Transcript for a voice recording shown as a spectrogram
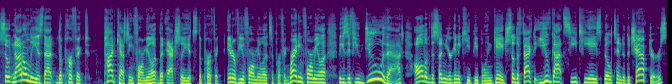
So not only is that the perfect podcasting formula, but actually it's the perfect interview formula. It's a perfect writing formula because if you do that, all of a sudden you're going to keep people engaged. So the fact that you've got CTAs built into the chapters,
